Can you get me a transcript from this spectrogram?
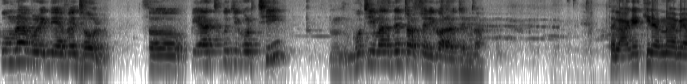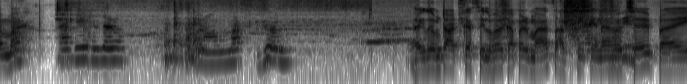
কুমড়া বড়ি দিয়ে হবে ঝোল। তো পেঁয়াজ কুচি করছি গুচি মাছ দিয়ে চচ্চড়ি করার জন্য। তাহলে আগে কি রান্না হবে আম্মা? আগে হলো মাছ ঝোল। একদম টাটকা সিলভার কাপের মাছ। আজকে কেনা হয়েছে প্রায়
